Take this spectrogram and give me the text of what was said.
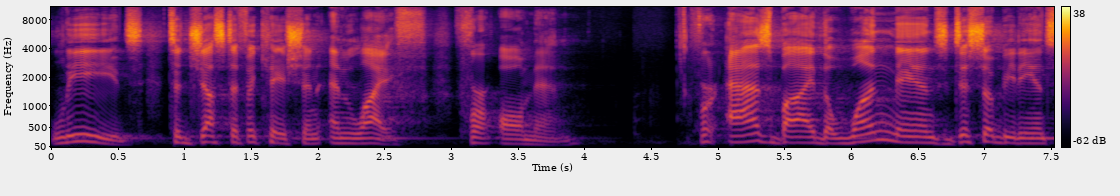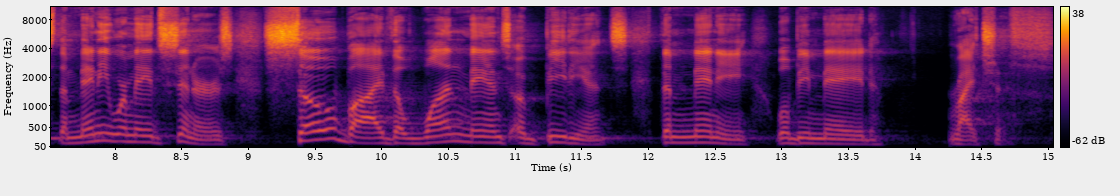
leads to justification and life for all men. For as by the one man's disobedience the many were made sinners, so by the one man's obedience the many will be made righteous.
